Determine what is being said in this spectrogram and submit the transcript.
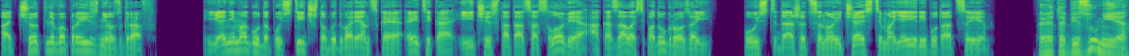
Отчетливо произнес граф. Я не могу допустить, чтобы дворянская этика и чистота сословия оказалась под угрозой, пусть даже ценой части моей репутации. «Это безумие!»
